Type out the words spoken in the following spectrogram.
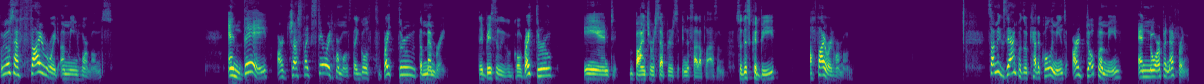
But we also have thyroid amine hormones. And they are just like steroid hormones. They go th- right through the membrane. They basically go right through and bind to receptors in the cytoplasm. So this could be a thyroid hormone. Some examples of catecholamines are dopamine and norepinephrine.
